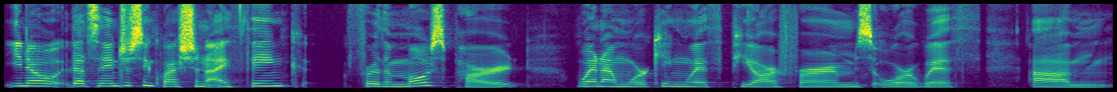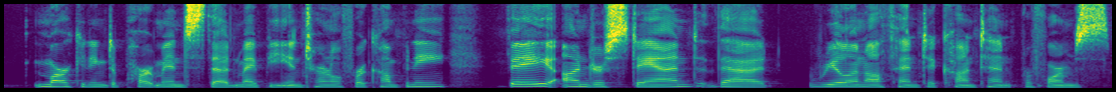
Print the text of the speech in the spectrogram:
You know, that's an interesting question. I think for the most part, when I'm working with PR firms or with um, marketing departments that might be internal for a company, they understand that real and authentic content performs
